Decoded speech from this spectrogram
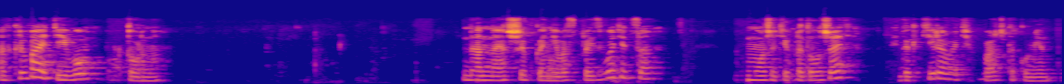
открываете его повторно. Данная ошибка не воспроизводится. Вы можете продолжать редактировать ваш документ.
